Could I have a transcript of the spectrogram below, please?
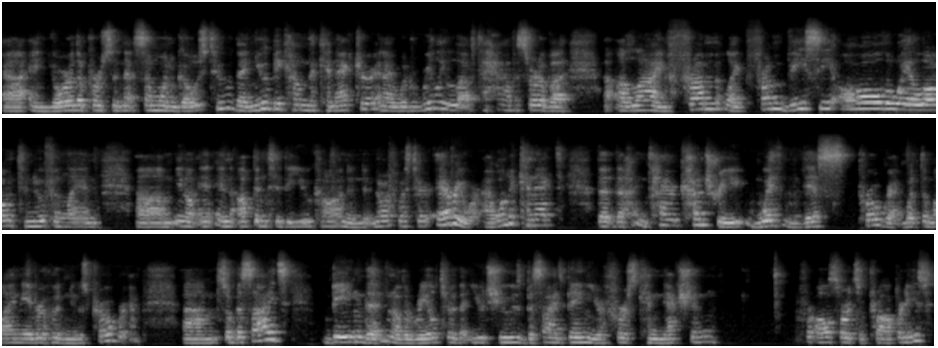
uh, and you're the person that someone goes to, then you become the connector. And I would really love to have a sort of a, a line from like from BC all the way along to Newfoundland, um, you know, and, and, up into the Yukon and Northwest here, everywhere. I want to connect the, the entire country with this program, with the My Neighborhood News program. Um, so besides being the you know the realtor that you choose besides being your first connection for all sorts of properties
